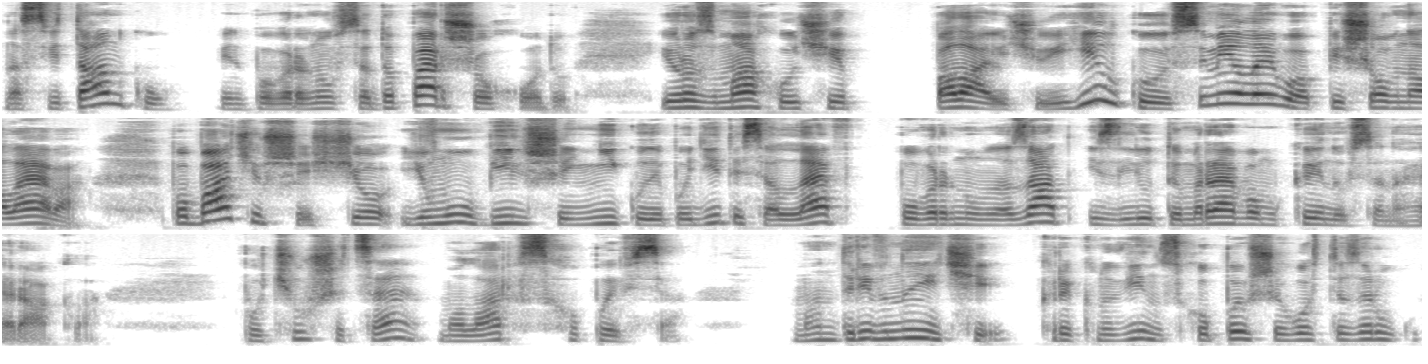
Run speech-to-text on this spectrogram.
На світанку він повернувся до першого ходу і, розмахуючи палаючою гілкою, сміливо пішов на лева. Побачивши, що йому більше нікуди подітися, лев повернув назад і з лютим ревом кинувся на Геракла. Почувши це, Молар схопився. Мандрівничі. крикнув він, схопивши гостя за руку.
